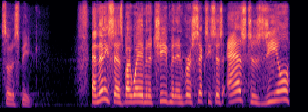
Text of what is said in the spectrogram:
so to speak. And then he says, by way of an achievement in verse 6, he says, as to zeal,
